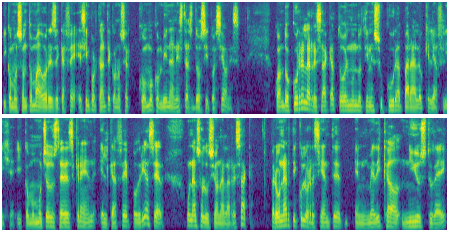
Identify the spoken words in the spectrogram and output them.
Y como son tomadores de café, es importante conocer cómo combinan estas dos situaciones. Cuando ocurre la resaca, todo el mundo tiene su cura para lo que le aflige. Y como muchos de ustedes creen, el café podría ser una solución a la resaca. Pero un artículo reciente en Medical News Today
